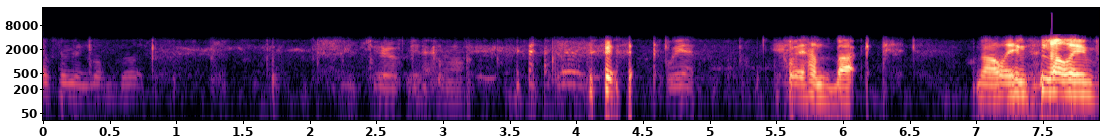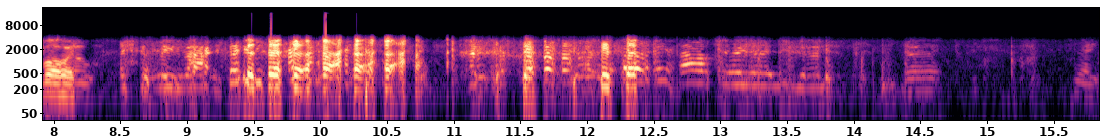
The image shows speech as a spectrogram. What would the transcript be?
because I'm in love, but... True, yeah, no. Weird. Put your hands back. Now lean, now lean forward. Lean back. I'll show you how you do it. Uh, Right.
